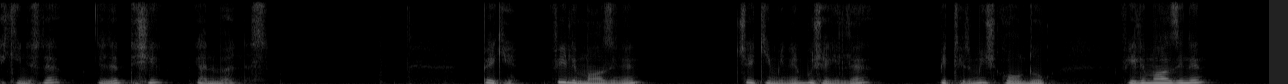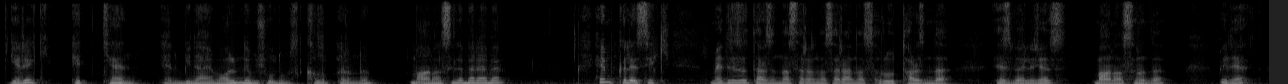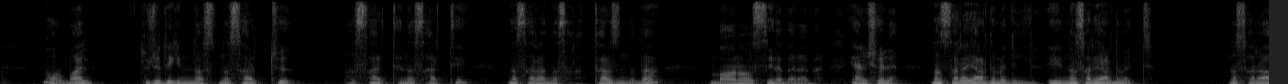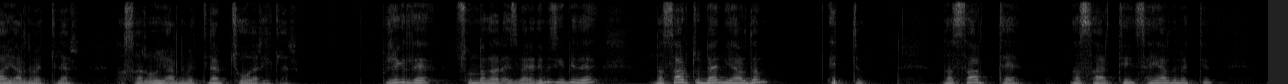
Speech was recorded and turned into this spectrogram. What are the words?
İkincisi de nedir? Dişil yani müennes. Peki fiili mazinin çekimini bu şekilde bitirmiş olduk. Fiili mazinin gerek etken yani binaya malum demiş olduğumuz kalıplarını manasıyla beraber hem klasik medrese tarzı nasara nasara nasaru tarzında ezberleyeceğiz manasını da. Bir de normal Türkçedeki nas, nasar tü, nasarte nasarti, nasara nasara tarzında da manasıyla beraber. Yani şöyle Nasara yardım edildi. e, Nasara yardım etti. Nasara yardım ettiler. Nasaru yardım ettiler çoğu erkekler. Bu şekilde sonuna kadar ezberlediğimiz gibi de Nasartu ben yardım ettim. Nasarte Nasarti sen yardım ettin.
